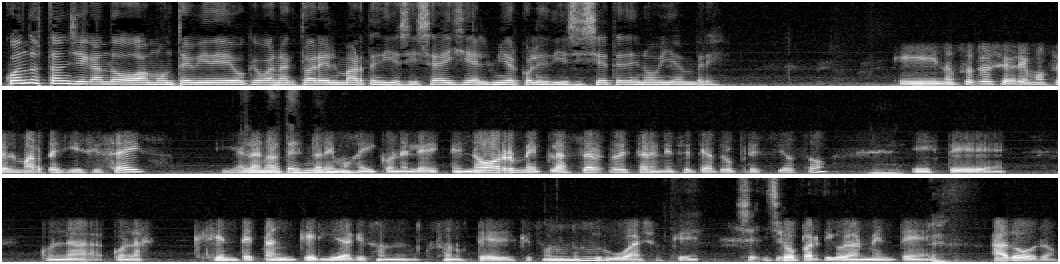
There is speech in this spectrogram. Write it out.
¿Cuándo están llegando a Montevideo, que van a actuar el martes 16 y el miércoles 17 de noviembre? Y nosotros llegaremos el martes 16 y a la noche estaremos ahí con el enorme placer de estar en ese teatro precioso, mm. este, con la con la gente tan querida que son, son ustedes, que son los uruguayos, que yo particularmente adoro.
